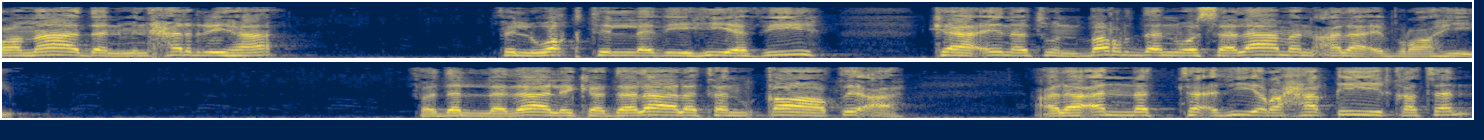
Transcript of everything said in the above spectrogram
رمادا من حرها في الوقت الذي هي فيه كائنة بردا وسلاما على إبراهيم. فدل ذلك دلالة قاطعة على أن التأثير حقيقة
